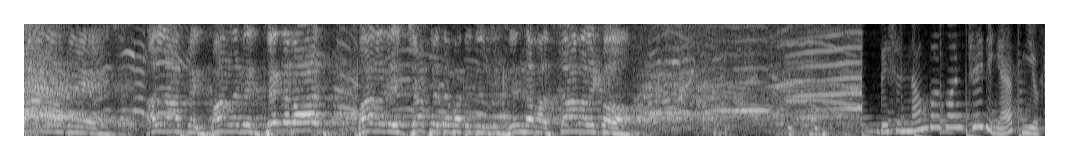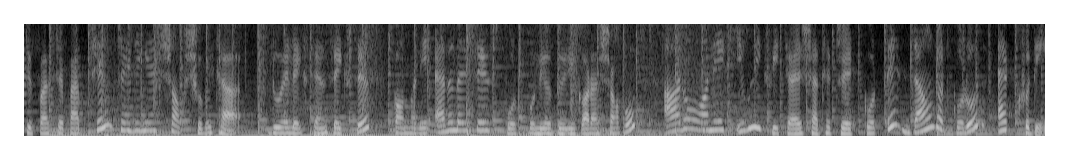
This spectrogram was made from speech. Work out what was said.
বাংলাদেশ। আল্লাহ হাফেজ, বাংলাদেশ জিন্দাবাদ, বাংলাদেশ জাতীয়তাবাদী জিন্দাবাদ। আসসালামু আলাইকুম। দেশের নাম্বার ওয়ান ট্রেডিং অ্যাপ নিউফটি ফার্স্টে পাচ্ছেন ট্রেডিং এর সব সুবিধা। ডুয়েল এক্সটেন্স এক্সেস কোম্পানি অ্যানালাইসিস পোর্টফোলিও তৈরি করা সহ আরও অনেক ইউনিক ফিচারের সাথে ট্রেড করতে ডাউনলোড করুন এক্ষুনি।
